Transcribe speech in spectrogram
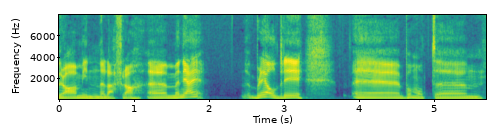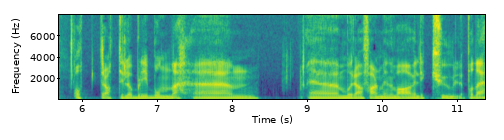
bra minner derfra. Eh, men jeg ble aldri eh, på en måte oppdratt til å bli bonde. Eh, Eh, mora og faren min var veldig kule på det.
